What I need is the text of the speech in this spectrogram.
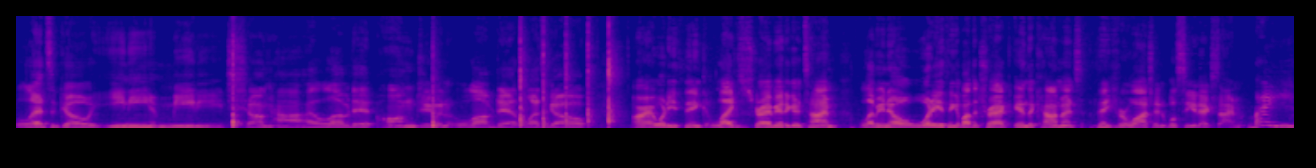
Let's go. Eenie Meenie Chung Ha. I loved it. Hong Joong loved it. Let's go. All right, what do you think? Like, subscribe. You had a good time. Let me know. What do you think about the track in the comments? Thank you for watching. We'll see you next time. Bye.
